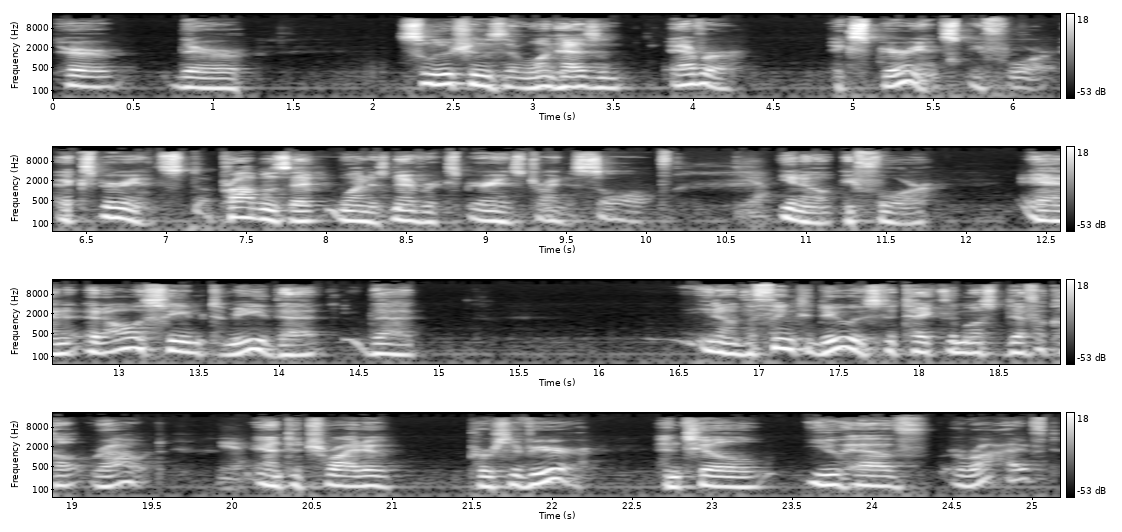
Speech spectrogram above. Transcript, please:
They're they're solutions that one hasn't ever experienced before, experienced problems that one has never experienced trying to solve, yeah you know, before. And it always seemed to me that that you know the thing to do is to take the most difficult route yeah and to try to persevere until you have arrived,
